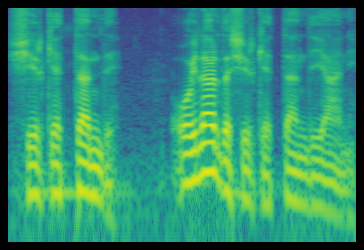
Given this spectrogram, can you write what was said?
şirkettendi. Oylar da şirkettendi yani.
